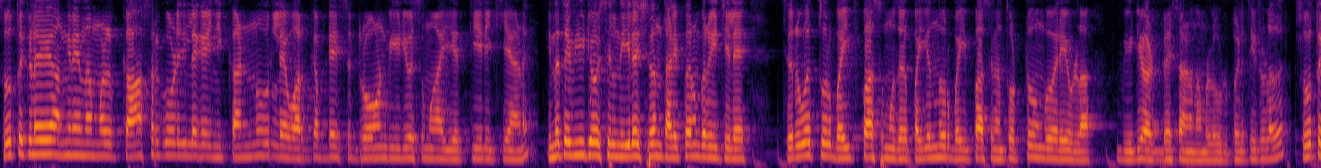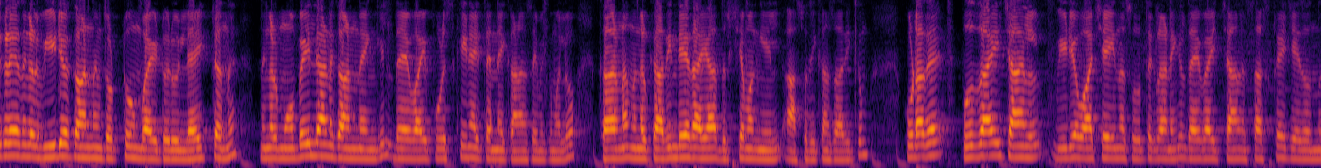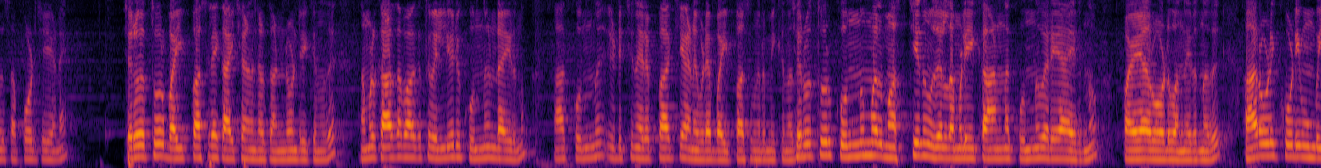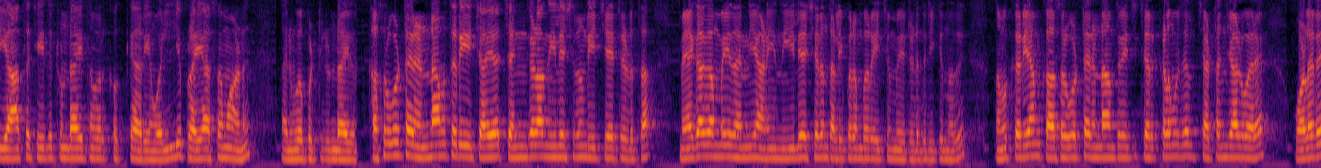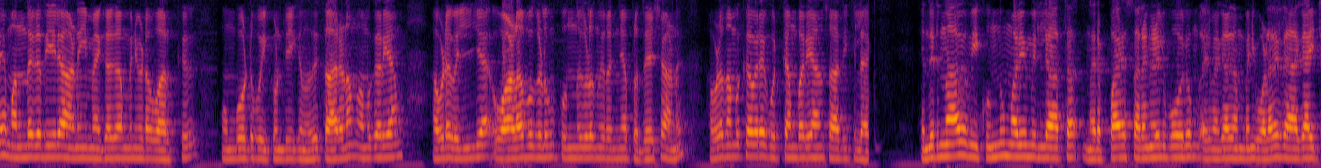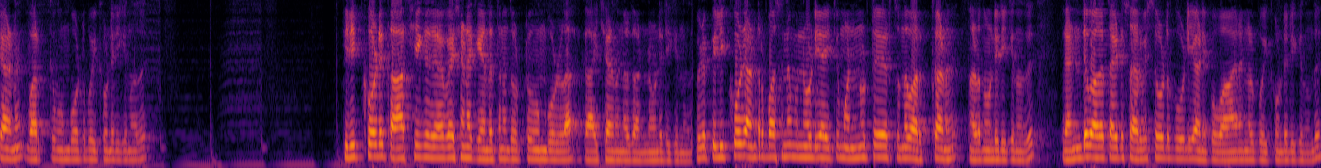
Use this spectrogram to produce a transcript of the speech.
സുഹൃത്തുക്കളെ അങ്ങനെ നമ്മൾ കാസർഗോഡ് ജില്ല കഴിഞ്ഞ് കണ്ണൂരിലെ വർക്ക് അപ്ഡേറ്റ്സ് ഡ്രോൺ വീഡിയോസുമായി എത്തിയിരിക്കുകയാണ്. ഇന്നത്തെ വീഡിയോസിൽ നീലേശ്വരം തളിപ്പറമ്പ് റീച്ചിലെ ചെറുവത്തൂർ ബൈപ്പാസ് മുതൽ പയ്യന്നൂർ ബൈപ്പാസിന് തൊട്ടു മുമ്പ് വരെയുള്ള വീഡിയോ അപ്ഡേറ്റ്സ് ആണ് നമ്മൾ ഉൾപ്പെടുത്തിയിട്ടുള്ളത്. സുഹൃത്തുക്കളെ നിങ്ങൾ വീഡിയോ കാണുന്നതിന് തൊട്ടു മുമ്പായിട്ട് ഒരു ലൈക്ക് തന്ന് നിങ്ങൾ മൊബൈലിലാണ് കാണുന്നതെങ്കിൽ ദയവായി ഫുൾ സ്ക്രീനായി തന്നെ കാണാൻ ശ്രമിക്കുമല്ലോ. കാരണം നിങ്ങൾക്ക് അതിന്റേതായ ദൃശ്യഭംഗിയിൽ ആസ്വദിക്കാൻ സാധിക്കും. കൂടാതെ പുതുതായി ചാനൽ വീഡിയോ വാച്ച് ചെയ്യുന്ന സുഹൃത്തുക്കളാണെങ്കിൽ ദയവായി ചാനൽ സബ്സ്ക്രൈബ് ചെയ്തൊന്ന് സപ്പോർട്ട് ചെയ്യണേ. ചെറുവത്തൂർ ബൈപ്പാസിലെ കാഴ്ചയാണ് നിങ്ങൾ കണ്ടുകൊണ്ടിരിക്കുന്നത്. നമ്മൾ കാണുന്ന ഭാഗത്ത് വലിയൊരു കുന്നുണ്ടായിരുന്നു. ആ കുന്ന് ഇടിച്ച് നിരപ്പാക്കിയാണ് ഇവിടെ ബൈപ്പാസ് നിർമ്മിക്കുന്നത്. ചെറുവത്തൂർ കുന്നുമ്മൽ മസ്ജിദ് മുതൽ നമ്മൾ ഈ കാണുന്ന കുന്ന് വരെയായിരുന്നു പഴയ റോഡ് വന്നിരുന്നത്. ആ റോഡിൽ കൂടി മുമ്പ് യാത്ര ചെയ്തിട്ടുണ്ടായിരുന്നവർക്കൊക്കെ അറിയാം. വലിയ പ്രയാസമാണ് അനുഭവപ്പെട്ടിട്ടുണ്ടായിരുന്നു. കാസർഗോട്ടെ രണ്ടാമത്തെ റീച്ചായ ചെങ്കള നീലേശ്വരം റീച്ച് ഏറ്റെടുത്ത മേഘാ കമ്പനി തന്നെയാണ് ഈ നീലേശ്വരം തളിപ്പറമ്പ് റീച്ചും ഏറ്റെടുത്തിരിക്കുന്നത്. നമുക്കറിയാം കാസർഗോട്ടെ രണ്ടാമത്തെ റീച്ച് ചെർക്കള മുതൽ ചട്ടഞ്ചാൾ വരെ വളരെ മന്ദഗതിയിലാണ് ഈ മെഗാ കമ്പനിയുടെ വർക്ക് മുമ്പോട്ട് പോയിക്കൊണ്ടിരിക്കുന്നത്. കാരണം നമുക്കറിയാം അവിടെ വലിയ വളവുകളും കുന്നുകളും നിറഞ്ഞ പ്രദേശമാണ്. അവിടെ നമുക്ക് അവരെ കുറ്റം പറയാൻ സാധിക്കില്ല. എന്നിരുന്നാലും ഈ കുന്നും മലയും ഇല്ലാത്ത നിരപ്പായ സ്ഥലങ്ങളിൽ പോലും ഒരു മെഗാ കമ്പനി വളരെ ലാഗായിട്ടാണ് വർക്ക് മുമ്പോട്ട് പോയിക്കൊണ്ടിരിക്കുന്നത്. പിലിക്കോട് കാർഷിക ഗവേഷണ കേന്ദ്രത്തിന് തൊട്ടു മുമ്പുള്ള കാഴ്ചയാണ് നിങ്ങൾ കണ്ടുകൊണ്ടിരിക്കുന്നത്. ഇവിടെ പിലിക്കോട് അണ്ടർപാസിന് മുന്നോടിയായിട്ട് മണ്ണുട്ട് ഉയർത്തുന്ന വർക്കാണ് നടന്നുകൊണ്ടിരിക്കുന്നത്. രണ്ട് ഭാഗത്തായിട്ട് സർവീസോട് കൂടിയാണ് ഇപ്പോൾ വാഹനങ്ങൾ പോയിക്കൊണ്ടിരിക്കുന്നത്.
